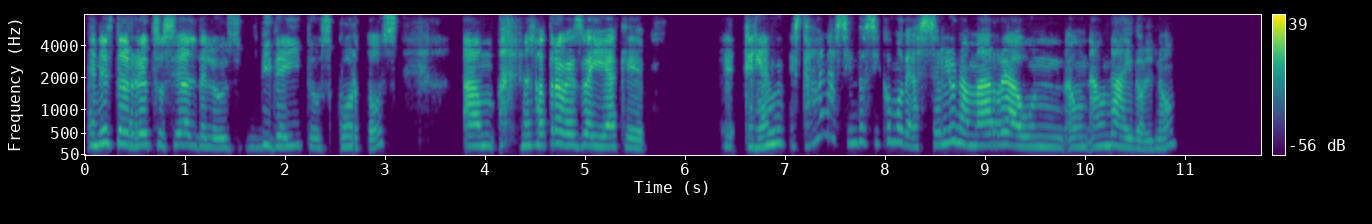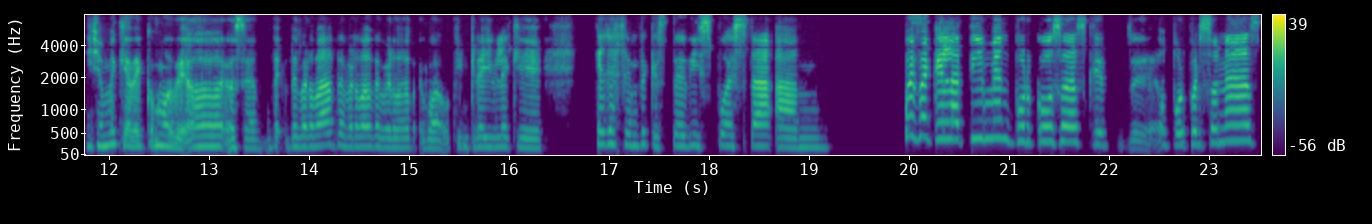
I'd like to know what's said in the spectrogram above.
en esta red social de los videitos cortos, la otra vez veía que eh, querían, estaban haciendo así como de hacerle un amarre a un, a un, a un idol, ¿no? Y yo me quedé como de, ah, o sea, de, verdad, de verdad, de verdad, wow, qué increíble que, haya gente que esté dispuesta a, mm, pues a que la timen por cosas que, eh, o por personas,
